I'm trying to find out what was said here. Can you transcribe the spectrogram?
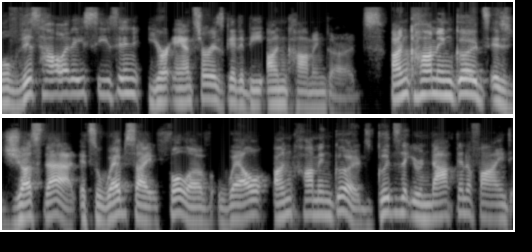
Well, this holiday season, your answer is going to be Uncommon Goods. Uncommon Goods is just that. It's a website full of, well, uncommon goods, goods that you're not going to find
